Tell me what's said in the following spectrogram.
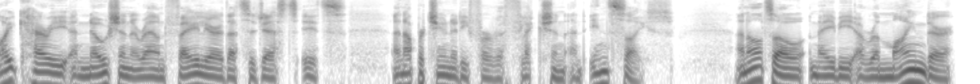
I carry a notion around failure that suggests it's an opportunity for reflection and insight. And also maybe a reminder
